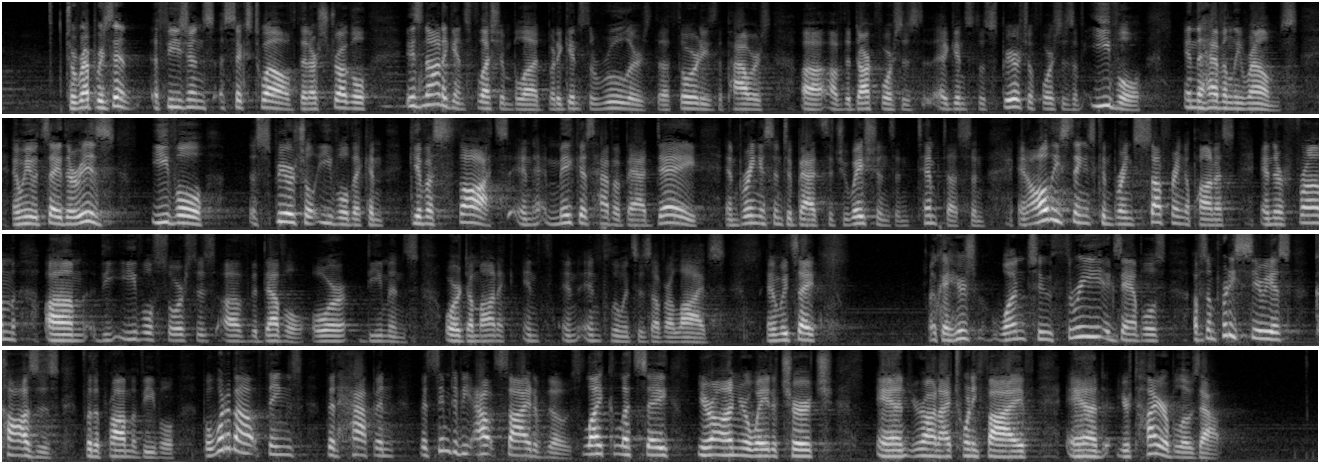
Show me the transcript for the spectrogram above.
to represent Ephesians 6:12 that our struggle is not against flesh and blood, but against the rulers, the authorities, the powers uh, of the dark forces, against the spiritual forces of evil in the heavenly realms. And we would say there is evil, spiritual evil that can give us thoughts and make us have a bad day and bring us into bad situations and tempt us. And, and all these things can bring suffering upon us, and they're from um, the evil sources of the devil or demons or demonic influences of our lives. And we'd say, okay, here's one, two, three examples of some pretty serious causes for the problem of evil. But what about things that happen that seem to be outside of those. Like, let's say you're on your way to church and you're on I 25 and your tire blows out.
